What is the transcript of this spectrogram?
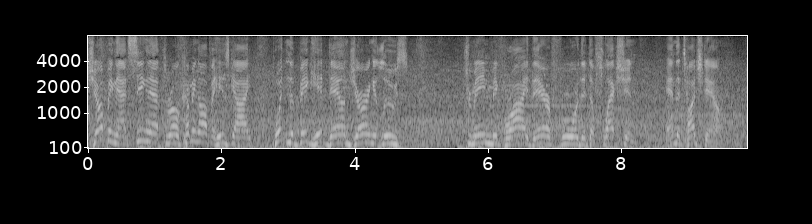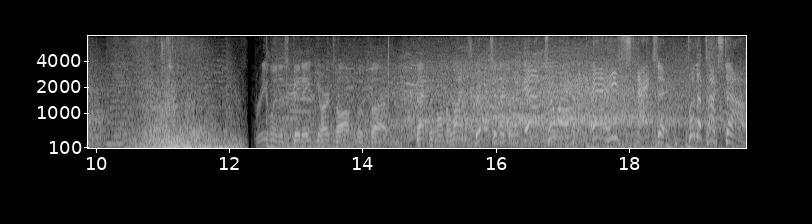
jumping that, seeing that throw, coming off of his guy, putting the big hit down, jarring it loose. Trumaine McBride there for the deflection and the touchdown. Breeland is good eight yards off of uh, Beckham on the line of scrimmage, and they're going down to him, and he snags it for the touchdown.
